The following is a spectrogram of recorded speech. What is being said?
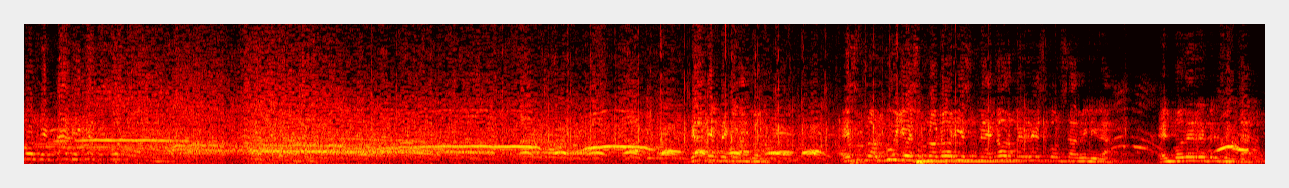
porcentaje que hace cuatro años. Gracias de corazón. Es un orgullo, es un honor y es una enorme responsabilidad el poder representarlos.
